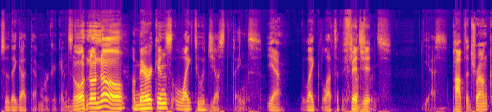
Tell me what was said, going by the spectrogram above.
So they got that mark against them. No, no, no. Americans like to adjust things, Yeah. like lots of Fidget. adjustments. Yes. Pop the trunk.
